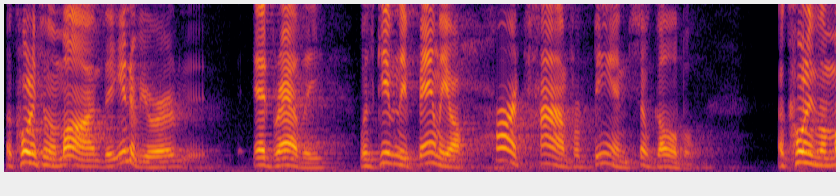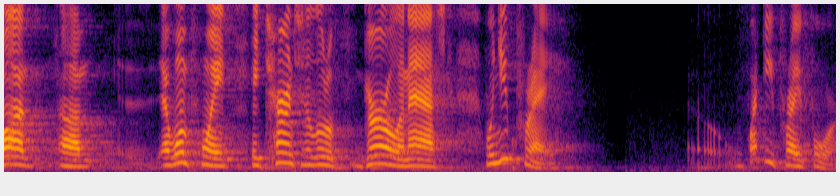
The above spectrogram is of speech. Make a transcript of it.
According to Lamott, the interviewer, Ed Bradley, was giving the family a hard time for being so gullible. According to Lamott, um, at one point, he turned to the little girl and asked, When you pray, what do you pray for?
